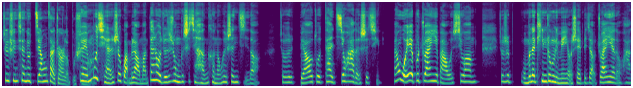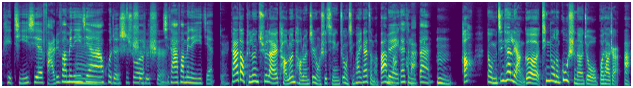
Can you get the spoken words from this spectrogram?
这个事情现在就僵在这儿了，不是？对，目前是管不了嘛，但是我觉得这种事情很可能会升级的，就是不要做太激化的事情。反正我也不专业吧，我希望就是我们的听众里面有谁比较专业的话，可以提一些法律方面的意见啊，嗯或者是说是是是其他方面的意见。对，大家到评论区来讨论讨论这种事情，这种情况应该怎么办吧？对，该怎么？办？嗯，好，那我们今天两个听众的故事呢，就播到这儿啊，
